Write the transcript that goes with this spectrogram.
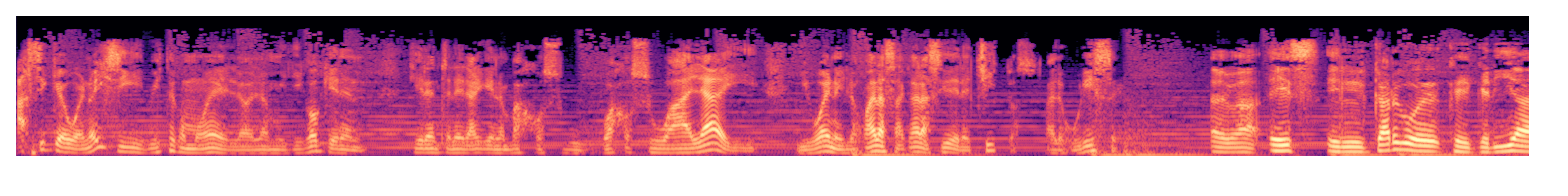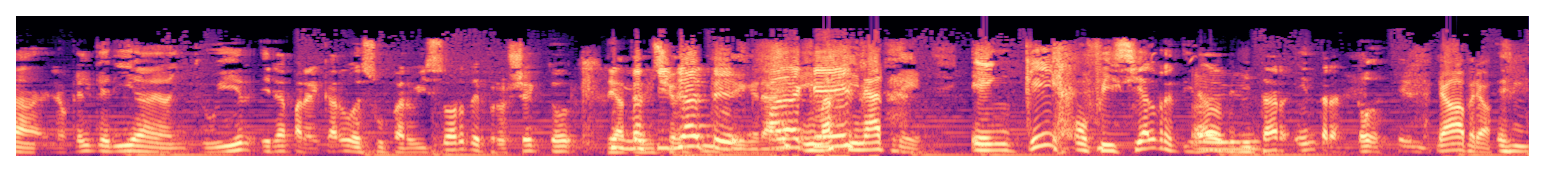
Así que bueno, y sí, viste como es, los, los milicos quieren, quieren tener a alguien bajo su, bajo su ala y, y bueno, y los van a sacar así derechitos, a los gurises. Ahí va. Es el cargo que quería, lo que él quería incluir era para el cargo de supervisor de proyecto de atención Imagínate. Imagínate. ¿En qué oficial retirado Ay, militar entra todo? En, No, pero en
